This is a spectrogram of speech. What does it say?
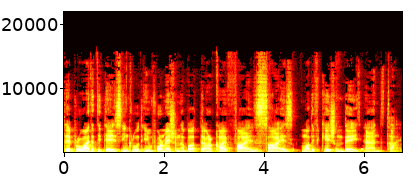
The provided details include information about the archive file's size, modification date, and time.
